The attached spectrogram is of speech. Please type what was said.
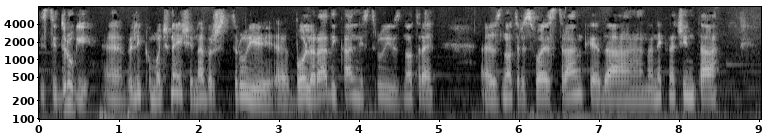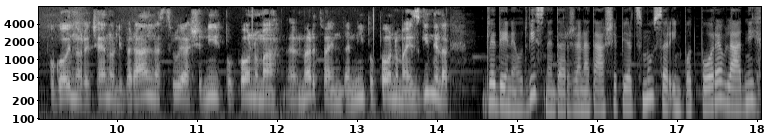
tisti drugi, eh, veliko močnejši, najbrž struji, eh, bolj radikalni struji znotraj, eh, znotraj svoje stranke, da na nek način ta pogojno rečeno liberalna struja še ni popolnoma mrtva in da ni popolnoma izginila. Glede neodvisne drže Nataše Pirc-Musar in podpore vladnih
